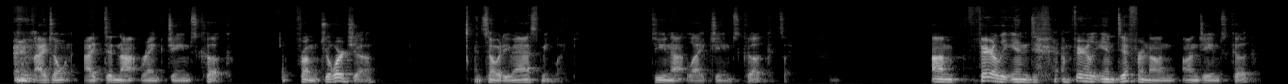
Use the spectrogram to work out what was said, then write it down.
I don't, I did not rank James Cook from Georgia. And somebody asked me, like, do you not like James Cook? It's like, I'm fairly in, I'm fairly indifferent on on James Cook,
